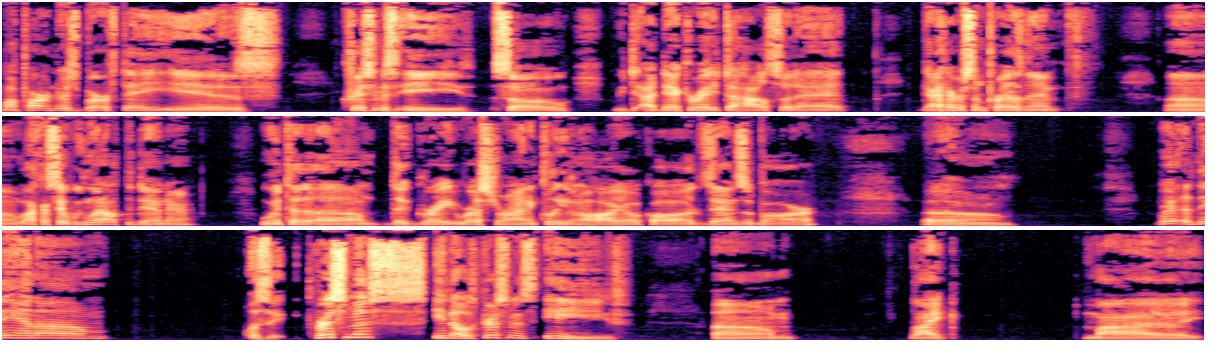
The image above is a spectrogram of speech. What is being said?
my partner's birthday is Christmas Eve, so we I decorated the house for that. Got her some presents. Um, like I said, we went out to dinner. We went to um the great restaurant in Cleveland, Ohio called Zanzibar. Um, and then um, was it Christmas? You know, Christmas Eve. Um, like my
